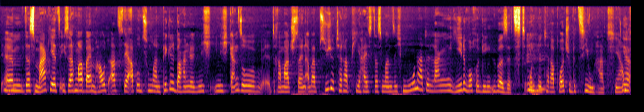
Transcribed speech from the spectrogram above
Ähm, das mag jetzt, ich sag mal, beim Hautarzt, der ab und zu mal einen Pickel behandelt, nicht, nicht ganz so äh, dramatisch sein. Aber Psychotherapie heißt, dass man sich monatelang jede Woche gegenüber sitzt mhm. und eine therapeutische Beziehung hat. Ja. ja.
